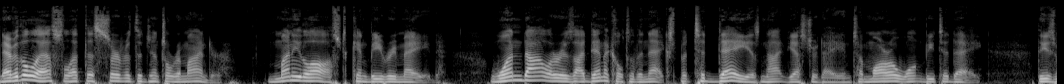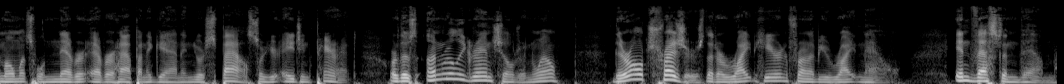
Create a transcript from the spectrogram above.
Nevertheless, let this serve as a gentle reminder. Money lost can be remade. One dollar is identical to the next, but today is not yesterday, and tomorrow won't be today. These moments will never ever happen again, and your spouse or your aging parent or those unruly grandchildren, well, they're all treasures that are right here in front of you right now. Invest in them.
